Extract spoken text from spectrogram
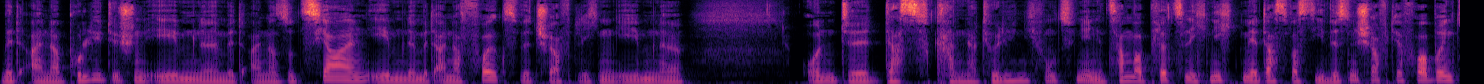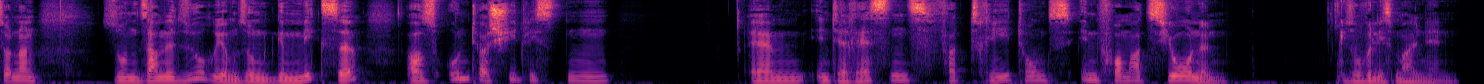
mit einer politischen Ebene, mit einer sozialen Ebene, mit einer volkswirtschaftlichen Ebene. Und äh, das kann natürlich nicht funktionieren. Jetzt haben wir plötzlich nicht mehr das, was die Wissenschaft hervorbringt, sondern so ein Sammelsurium, so ein Gemixe aus unterschiedlichsten ähm, Interessensvertretungsinformationen. So will ich es mal nennen.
